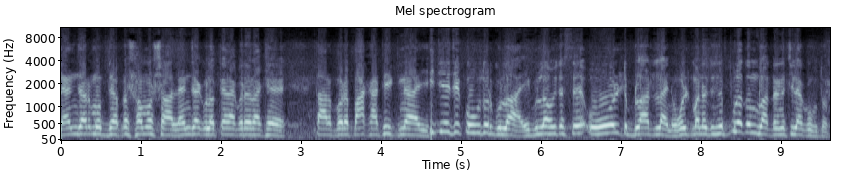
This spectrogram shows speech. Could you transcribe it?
ল্যাঞ্জার মধ্যে আপনার সমস্যা ল্যাঞ্জাগুলো তেরা করে রাখে, তারপরে পাখা ঠিক নাই। এই যে যে কবুতরগুলা, এগুলা হইতেছে ওল্ড ব্লাড লাইন ওল্ড মানে হইতেছে পুরাতন ব্লাড লাইনের চিলা কবুতর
